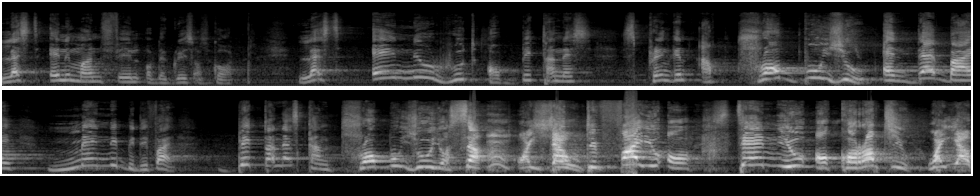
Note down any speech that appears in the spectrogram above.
lest any man fail of the grace of God, lest any root of bitterness springing up trouble you, and thereby many be defiled. Bitterness can trouble you yourself, ɔyaw and defy you, or stain you, or corrupt you. wɔyaw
